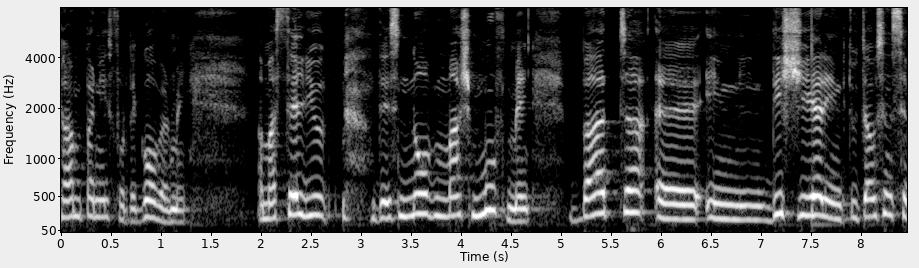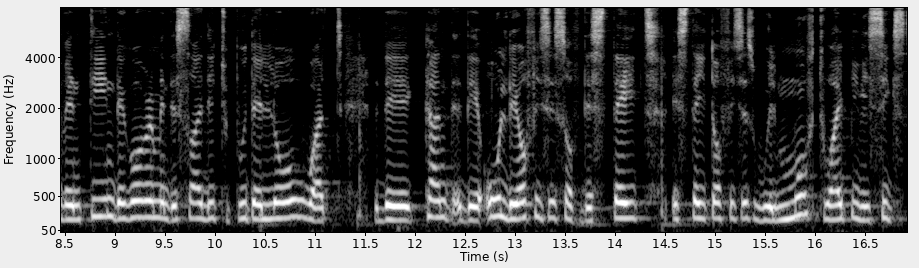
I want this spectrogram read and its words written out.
companies, for the government. I must tell you, there's not much movement, but uh, uh, in this year, in 2017, the government decided to put a law what the, the, all the offices of the state, state offices will move to IPv6,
